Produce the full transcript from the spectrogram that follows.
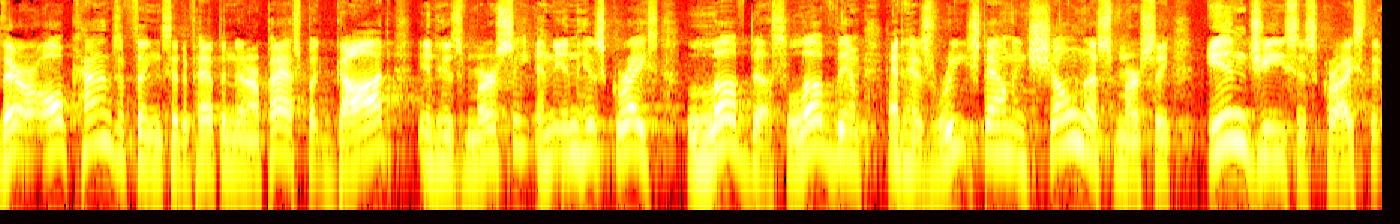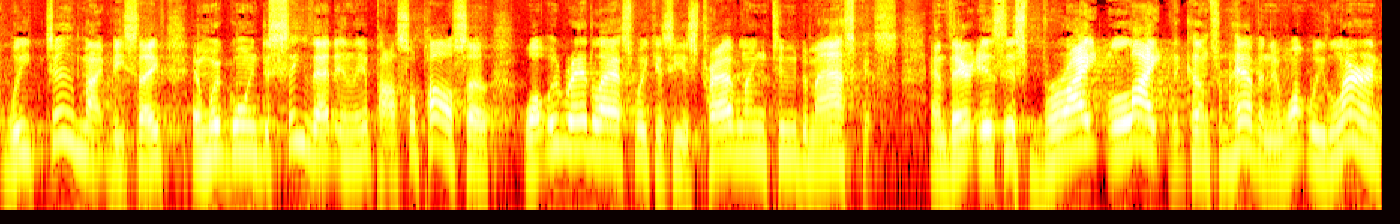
There are all kinds of things that have happened in our past, but God, in His mercy and in His grace, loved us, loved them, and has reached down and shown us mercy in Jesus Christ that we too might be saved. And we're going to see that in the Apostle Paul. So, what we read last week is he is traveling to Damascus, and there is this bright light that comes from heaven. And what we learn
